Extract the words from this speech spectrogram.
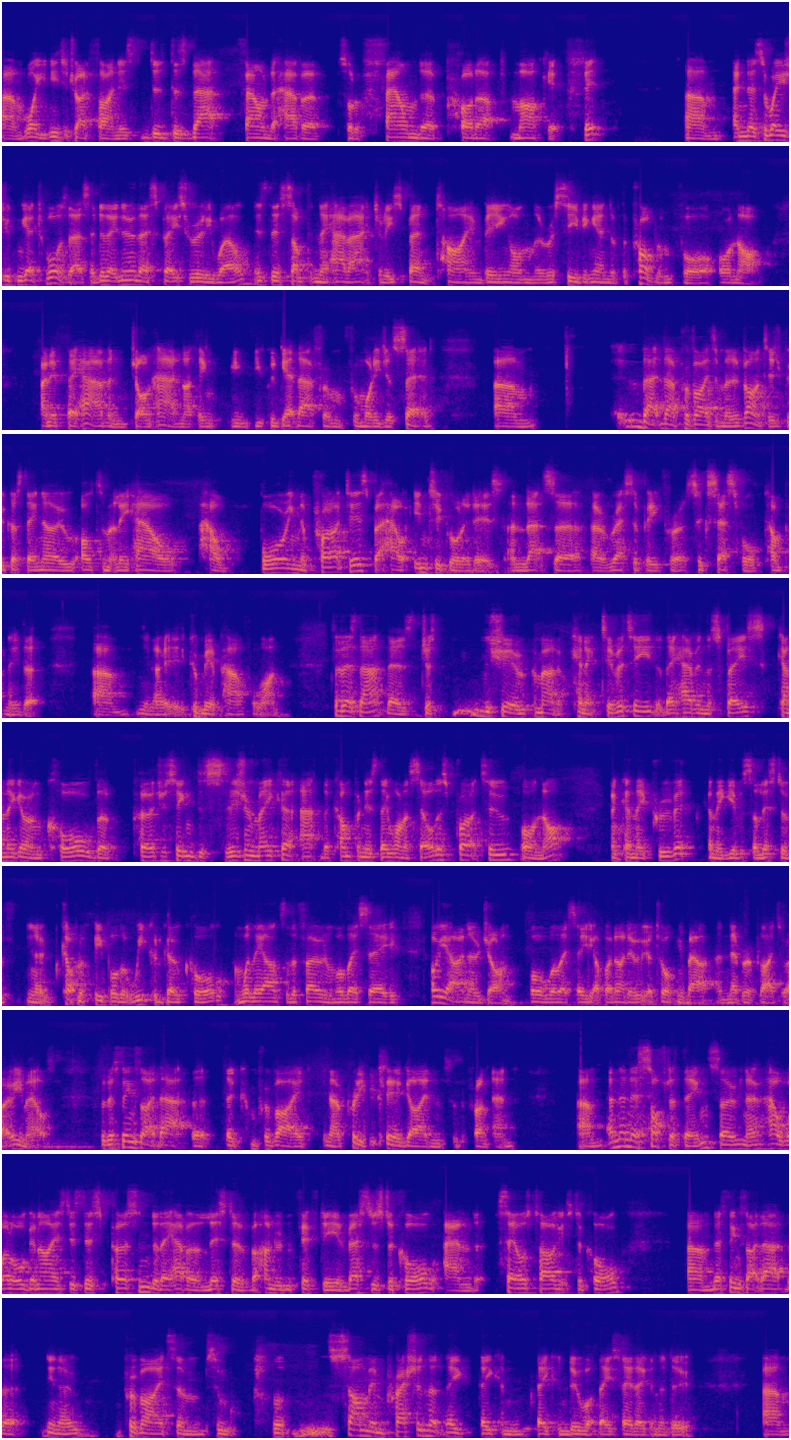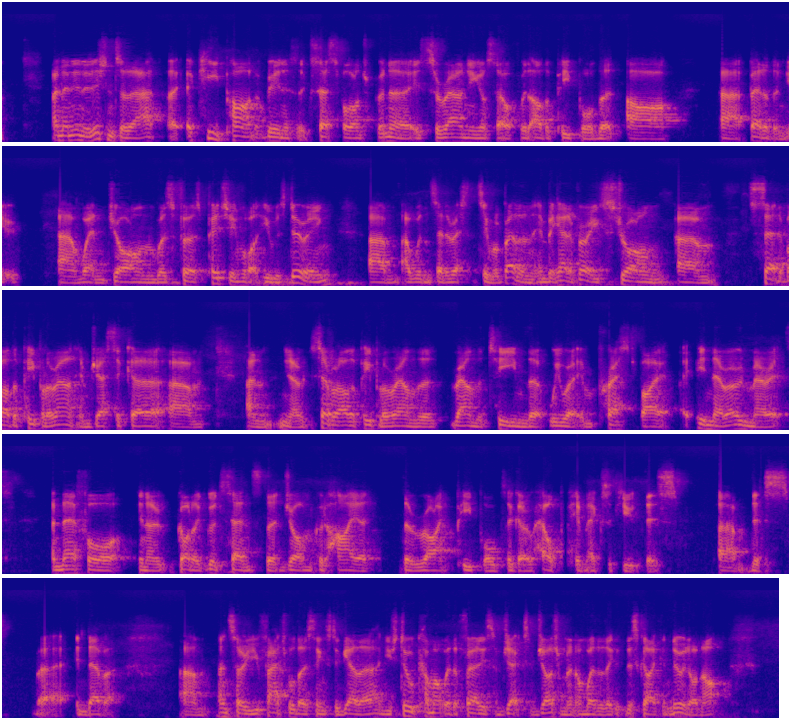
um, what you need to try to find is do, does that founder have a sort of founder product market fit? Um, and there's ways you can get towards that. So, do they know their space really well? Is this something they have actually spent time being on the receiving end of the problem for, or not? And if they have, and John had, and I think you, you could get that from from what he just said, um, that that provides them an advantage because they know ultimately how how boring the product is, but how integral it is. And that's a, a recipe for a successful company that, um, you know, it could be a powerful one. So there's that. There's just the sheer amount of connectivity that they have in the space. Can they go and call the purchasing decision maker at the companies they want to sell this product to or not? And can they prove it? Can they give us a list of, you know, a couple of people that we could go call? And will they answer the phone and will they say, oh, yeah, I know John? Or will they say, yep, I know what you're talking about and never reply to our emails? So there's things like that that, that can provide you know pretty clear guidance at the front end. Um, and then there's softer things. So you know how well organized is this person? Do they have a list of 150 investors to call and sales targets to call? Um, there's things like that that you know provide some some some impression that they they can they can do what they say they're going to do. Um, and then in addition to that, a, a key part of being a successful entrepreneur is surrounding yourself with other people that are uh, better than you. And when John was first pitching what he was doing, um, I wouldn't say the rest of the team were better than him, but he had a very strong um, set of other people around him, Jessica, um, and you know several other people around the around the team that we were impressed by in their own merits, and therefore you know got a good sense that John could hire the right people to go help him execute this um, this uh, endeavor. Um, and so you factor all those things together, and you still come up with a fairly subjective judgment on whether they, this guy can do it or not.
